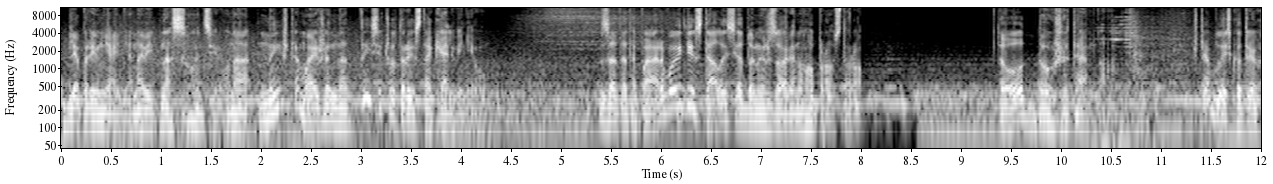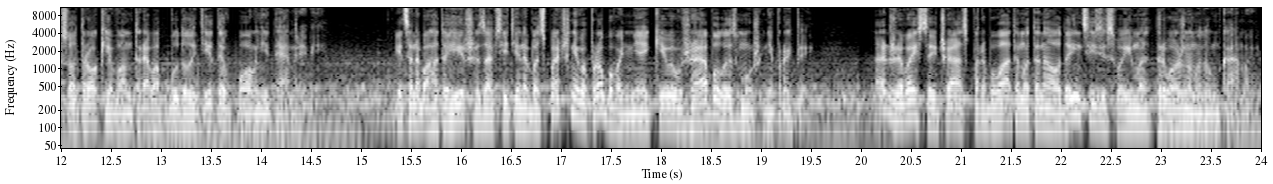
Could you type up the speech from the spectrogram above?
Для порівняння, навіть на сонці вона нижче майже на 1300 кельвінів. Зате тепер ви дісталися до міжзоряного простору. Тут дуже темно. Ще близько 300 років вам треба буде летіти в повній темряві. І це набагато гірше за всі ті небезпечні випробування, які ви вже були змушені пройти. Адже весь цей час перебуватимете наодинці зі своїми тривожними думками.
